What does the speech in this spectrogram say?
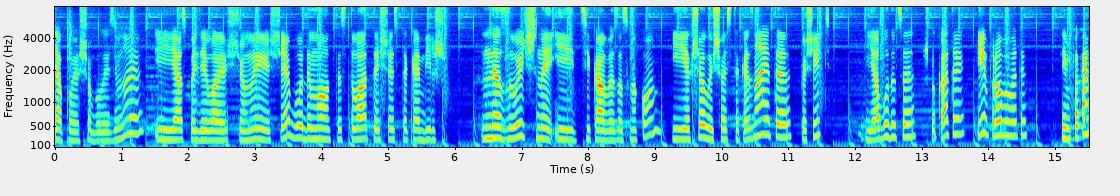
Дякую, що були зі мною. І я сподіваюся, що ми ще будемо тестувати щось таке більш незвичне і цікаве за смаком. І якщо ви щось таке знаєте, пишіть. Я буду це шукати і пробувати. Всім пока!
